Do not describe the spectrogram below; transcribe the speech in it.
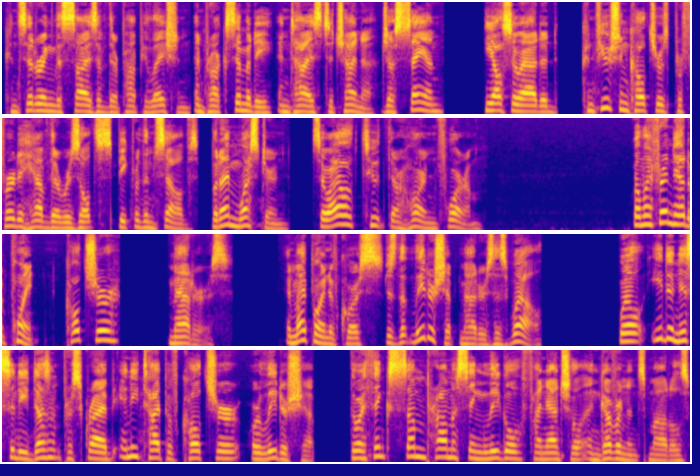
considering the size of their population and proximity and ties to China. Just saying. He also added, Confucian cultures prefer to have their results speak for themselves, but I'm Western, so I'll toot their horn for 'em. Well, my friend had a point. Culture matters. And my point, of course, is that leadership matters as well. Well, Edenicity doesn't prescribe any type of culture or leadership, though I think some promising legal, financial, and governance models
